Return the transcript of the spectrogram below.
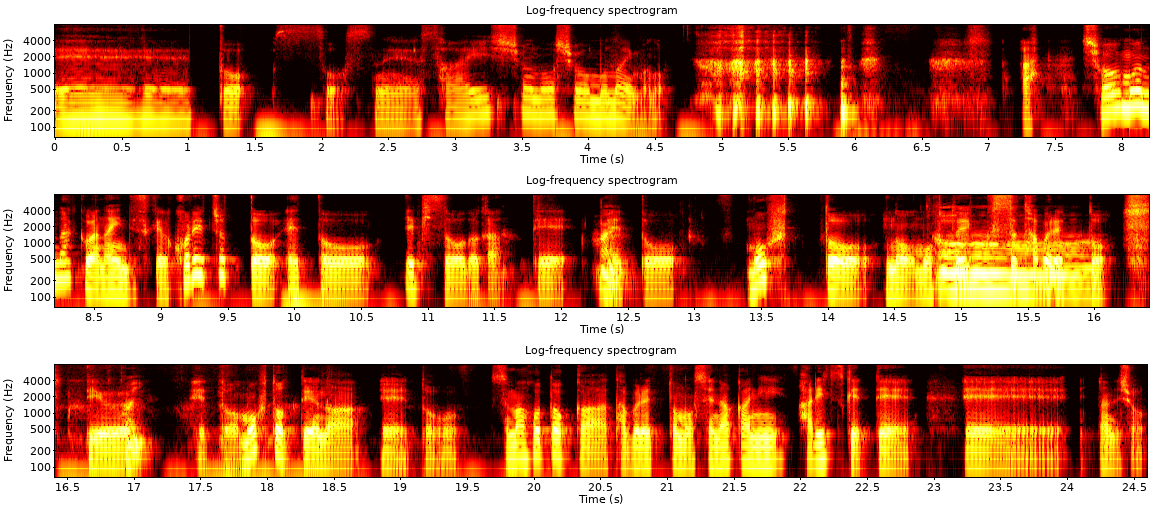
えーっと、そうですね。最初のしょうもないもの。あ、しょうもなくはないんですけど、これちょっと、えっと、エピソードがあって、はいえっと、モフトのモフト X タブレットっていう、はい。えっと、モフトっていうのは、えっと、スマホとかタブレットの背中に貼り付けて、えー、なんでしょう、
